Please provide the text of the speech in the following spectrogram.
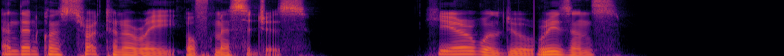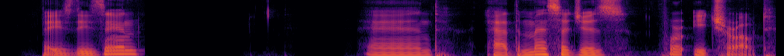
and then construct an array of messages. Here we'll do reasons, paste these in, and add messages for each route.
